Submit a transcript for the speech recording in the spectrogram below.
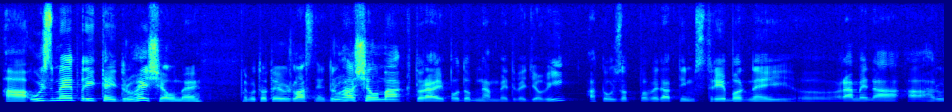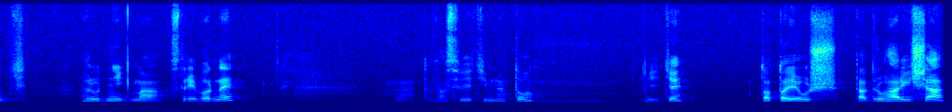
a už sme pri tej druhej šelme, lebo toto je už vlastne druhá šelma, ktorá je podobná medveďovi a to už zodpoveda tým striebornej e, ramena a hruď, hrudník má strieborné. To zasvietím na to. Vidíte? Toto je už tá druhá ríša.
